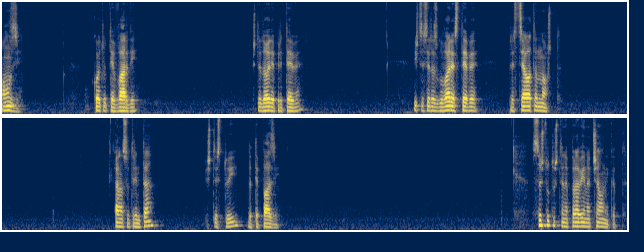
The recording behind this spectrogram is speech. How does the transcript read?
онзи, който те варди, ще дойде при тебе и ще се разговаря с тебе през цялата нощ. А на сутринта ще стои да те пази. Същото ще направи и началникът.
